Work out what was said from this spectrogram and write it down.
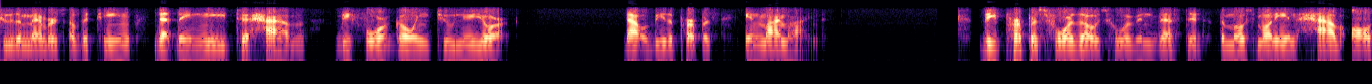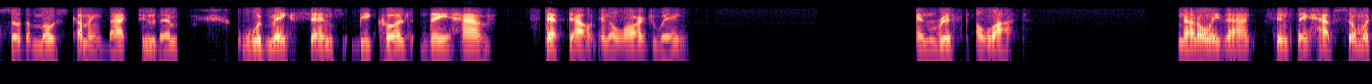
to the members of the team that they need to have before going to New York. That would be the purpose in my mind the purpose for those who have invested the most money and have also the most coming back to them would make sense because they have stepped out in a large way and risked a lot. Not only that, since they have so much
